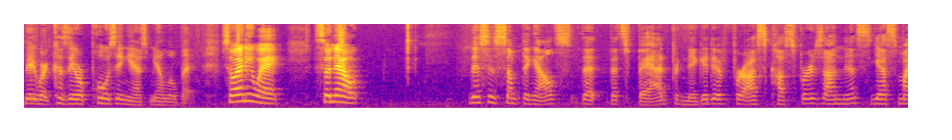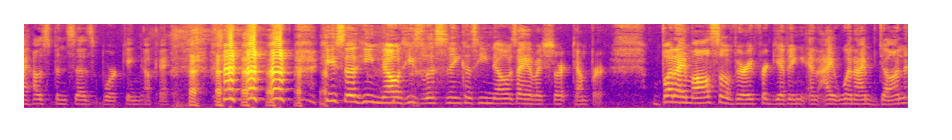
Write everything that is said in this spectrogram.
they were because they were posing as me a little bit. So anyway, so now this is something else that that's bad for negative for us cuspers on this. Yes, my husband says working. Okay, he said he knows he's listening because he knows I have a short temper, but I'm also very forgiving. And I when I'm done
